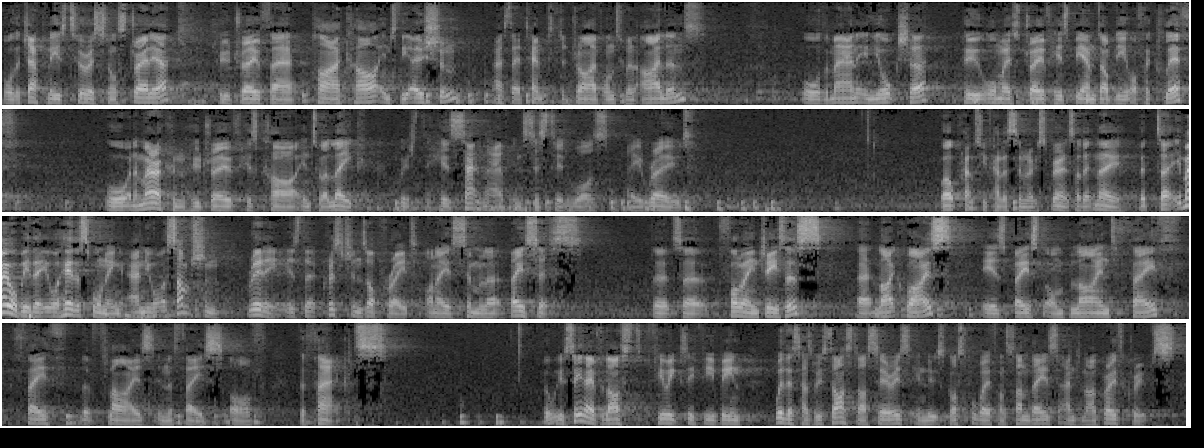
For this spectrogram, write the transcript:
Or the Japanese tourist in Australia who drove their hire car into the ocean as they attempted to drive onto an island. Or the man in Yorkshire who almost drove his BMW off a cliff. Or an American who drove his car into a lake, which his sat nav insisted was a road. Well, perhaps you've had a similar experience, I don't know. But uh, it may well be that you're here this morning and your assumption really is that Christians operate on a similar basis. That uh, following Jesus, uh, likewise, is based on blind faith, faith that flies in the face of the facts. But we've seen over the last few weeks, if you've been with us as we started our series in Luke's Gospel, both on Sundays and in our growth groups,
